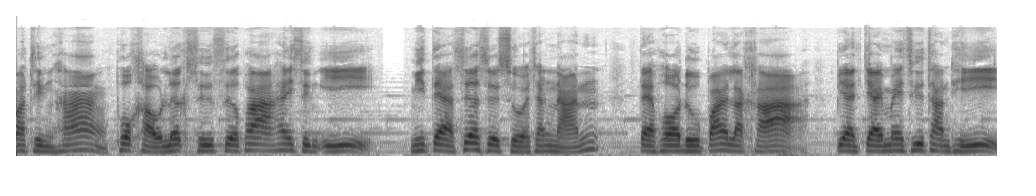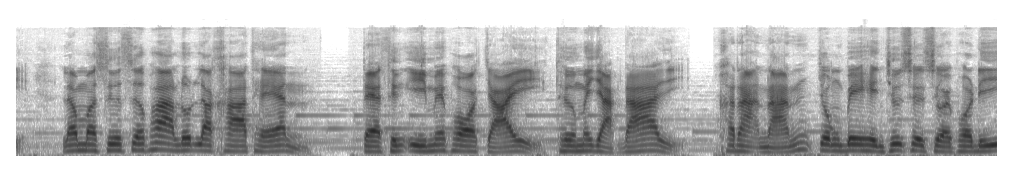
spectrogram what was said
มาถึงห้าง พวกเขาเลิกซื้อเสื้อผ้าให้ซึงอี มีแต่เสื้อสวยๆทั้งนั้น แต่พอดูป้ายราคา เปลี่ยนใจไม่ซื้อทันที แล้วมาซื้อเสื้อผ้าลดราคาแทน แต่ซึงอีไม่พอใจ เธอไม่อยากได้ขณะนั้นจงเบเห็นชุดสวยๆพอดี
